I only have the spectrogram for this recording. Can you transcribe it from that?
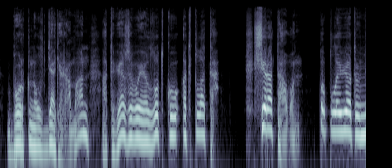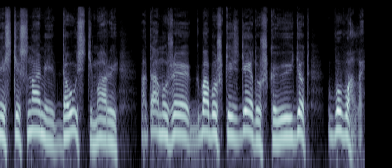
— буркнул дядя Роман, отвязывая лодку от плота. «Сирота он. Поплывет вместе с нами до устья Мары, а там уже к бабушке с дедушкой уйдет в Увалы.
